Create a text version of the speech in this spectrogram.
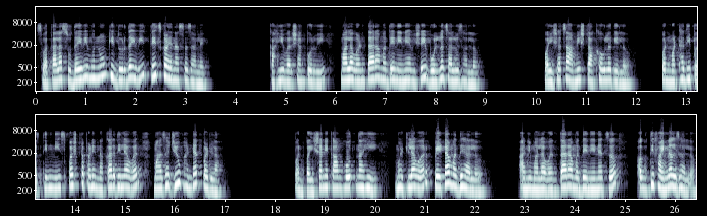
स्वतःला सुदैवी म्हणू की दुर्दैवी तेच कळेनासं झालंय. काही वर्षांपूर्वी मला वणतारामध्ये नेण्याविषयी बोलणं चालू झालं. पैशाचं आमिष दाखवलं गेलं पण मठाधिपतींनी स्पष्टपणे नकार दिल्यावर माझा जीव भांड्यात पडला. पण पैशाने काम होत नाही म्हटल्यावर पेटामध्ये आलं आणि मला वंतारामध्ये नेण्याचं अगदी फायनल झालं.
